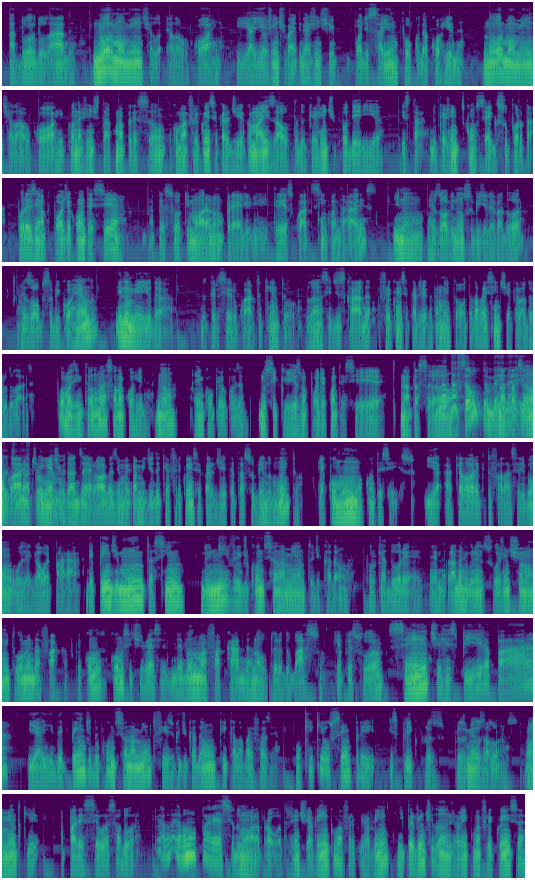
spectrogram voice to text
a dor do lado, normalmente ela, ela ocorre e aí a gente vai, a gente pode sair um pouco da corrida. Normalmente ela ocorre quando a gente está com uma pressão, com uma frequência cardíaca mais alta do que a gente poderia estar, do que a gente consegue suportar. Por exemplo, pode acontecer a pessoa que mora num prédio de 3, 4, 5 andares e não resolve não subir de elevador, resolve subir correndo e no meio da, do terceiro, quarto, quinto lance de escada, a frequência cardíaca está muito alta, ela vai sentir aquela dor do lado. Pô, mas então não é só na corrida. Não, é em qualquer coisa. No ciclismo pode acontecer, natação. Natação também, natação, né? Natação, claro. Em atividades aeróbias, à medida que a frequência cardíaca está subindo muito, é comum acontecer isso. E aquela hora que tu falasse ali, bom, o legal é parar. Depende muito, assim, do nível de condicionamento de cada um porque a dor é, é, lá no Rio Grande do Sul a gente chama muito o homem da faca, porque é como, como se estivesse levando uma facada na altura do baço, que a pessoa sente, respira, para e aí depende do condicionamento físico de cada um o que, que ela vai fazer. O que, que eu sempre explico para os meus alunos? No momento que apareceu essa dor, ela, ela não aparece de uma hora para outra. A gente já vem com uma já vem hiperventilando, já vem com uma frequência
